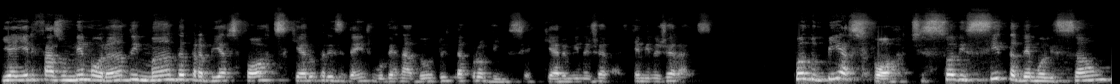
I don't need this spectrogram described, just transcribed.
E aí ele faz um memorando e manda para Bias Fortes, que era o presidente, o governador da província, que era Minas Gerais, que é Minas Gerais. Quando Bias Fortes solicita demolição,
